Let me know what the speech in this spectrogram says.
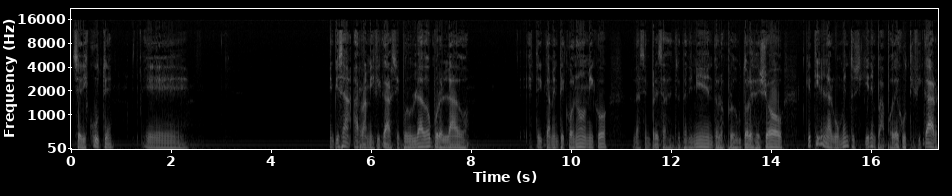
se, discute eh, empieza a ramificarse, por un lado, por el lado estrictamente económico, las empresas de entretenimiento, los productores de show, que tienen argumentos si quieren para poder justificar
